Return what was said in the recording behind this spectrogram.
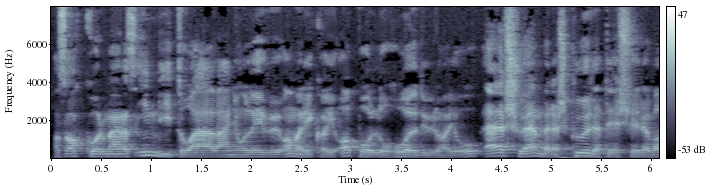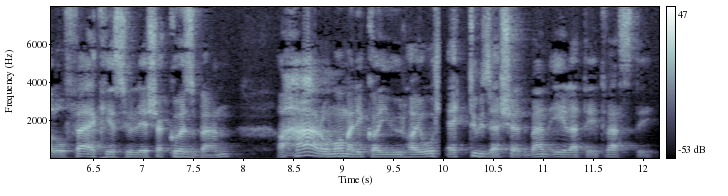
az akkor már az indító állványon lévő amerikai Apollo holdűrhajó első emberes küldetésére való felkészülése közben a három amerikai űrhajós egy tűzesetben életét veszti.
